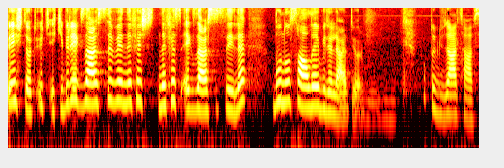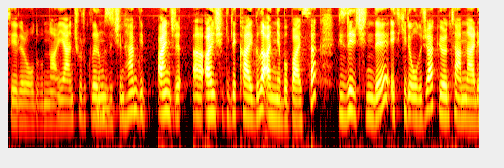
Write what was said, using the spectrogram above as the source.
5-4-3-2-1 egzersizi ve nefes, nefes egzersiziyle bunu sağlayabilirler diyorum. Da güzel tavsiyeler oldu bunlar. Yani çocuklarımız için hem de aynı, aynı şekilde kaygılı anne babaysak bizler için de etkili olacak yöntemlerde.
